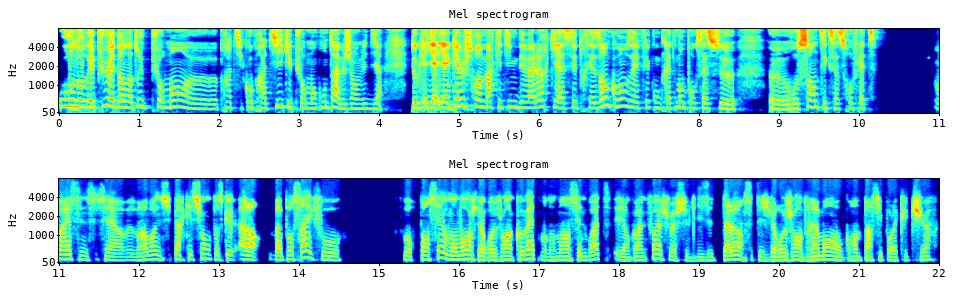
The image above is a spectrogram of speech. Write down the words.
où on mm. aurait pu être dans un truc purement euh, pratico-pratique et purement comptable, j'ai envie de dire. Donc il y a, y a, quand même, je trouve, un marketing des valeurs qui est assez présent. Comment vous avez fait concrètement pour que ça se euh, ressente et que ça se reflète? Ouais, c'est vraiment une super question parce que alors, bah pour ça, il faut pour repenser au moment où je l'ai rejoint Comet, dans mon ancienne boîte. Et encore une fois, je, te le disais tout à l'heure, c'était je l'ai rejoint vraiment en grande partie pour la culture.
